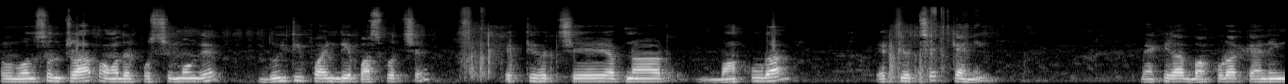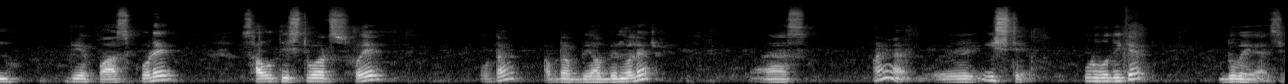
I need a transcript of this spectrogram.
এবং মনসুন ট্রাপ আমাদের পশ্চিমবঙ্গে দুইটি পয়েন্ট দিয়ে পাস করছে। একটি হচ্ছে আপনার বাঁকুড়া, একটি হচ্ছে ক্যানিং। বাঁকুড়া বাঁকুড়া, ক্যানিং দিয়ে পাস করে সাউথ ইস্টওয়ার্ডস হয়ে ওটা আপনার বে অফ বেঙ্গলের হ্যাঁ ইস্টে পূর্ব দিকে ডুবে গেছে।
